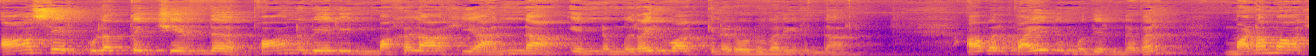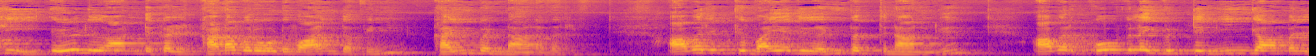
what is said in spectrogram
ஆசேர் குலத்தைச் சேர்ந்த பானுவேலின் மகளாகிய அன்னா என்னும் இறைவாக்கினர் ஒருவர் இருந்தார். அவர் வயது முதிர்ந்தவர் மணமாகி ஏழு ஆண்டுகள் கணவரோடு வாழ்ந்த பின் கைம்பெண்ணானவர். அவருக்கு வயது எண்பத்து நான்கு அவர் கோவிலை விட்டு நீங்காமல்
